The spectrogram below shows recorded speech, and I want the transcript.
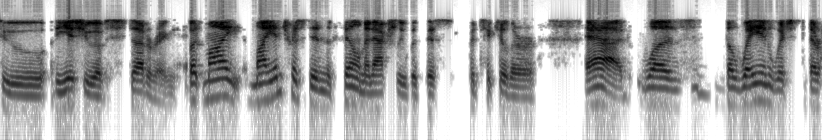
to the issue of stuttering. But my my interest in the film and actually with this particular ad was hmm. the way in which they're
